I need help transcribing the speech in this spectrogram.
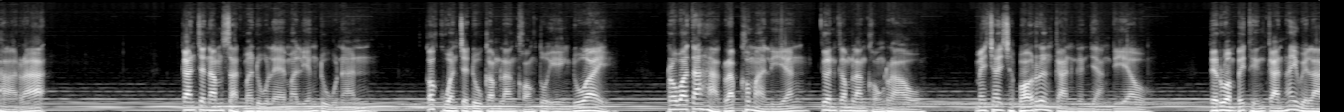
ภาระ การจะนำสัตว์มาดูแลมาเลี้ยงดูนั้น ก็ควรจะดูกำลังของตัวเองด้วย เพราะว่าถ้าหากรับเข้ามาเลี้ยง เกินกำลังของเรา ไม่ใช่เฉพาะเรื่องการเงินอย่างเดียว แต่รวมไปถึงการให้เวลา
